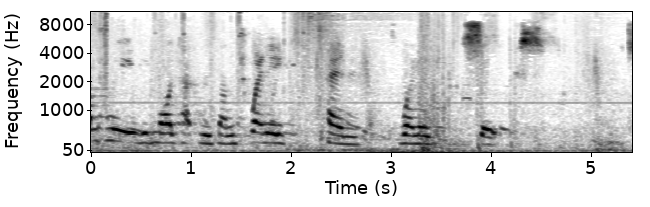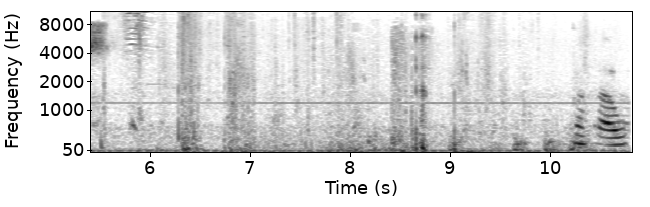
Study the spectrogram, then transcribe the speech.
Me with my tactical gun 20, 10, 26. Uh-oh.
